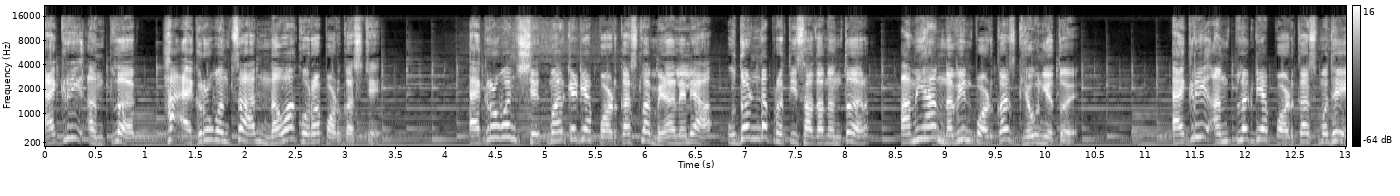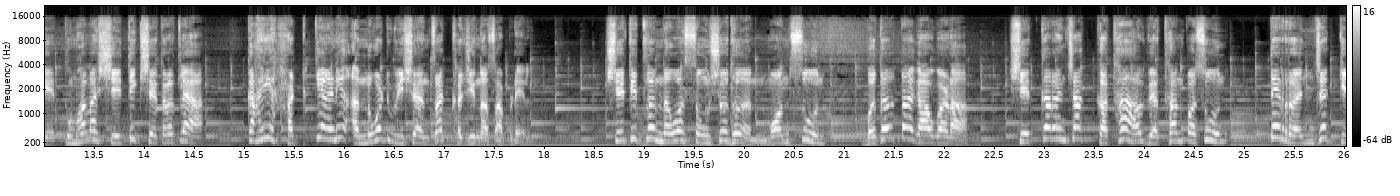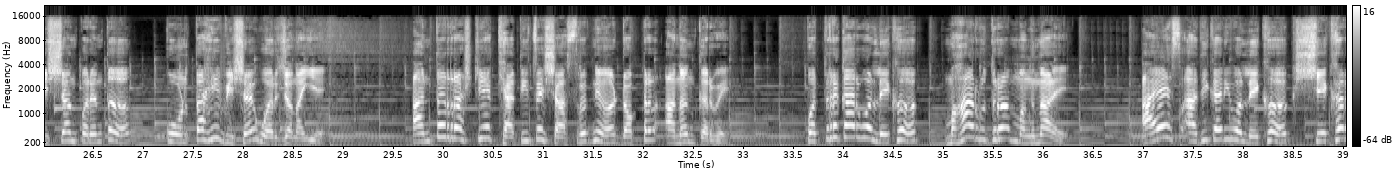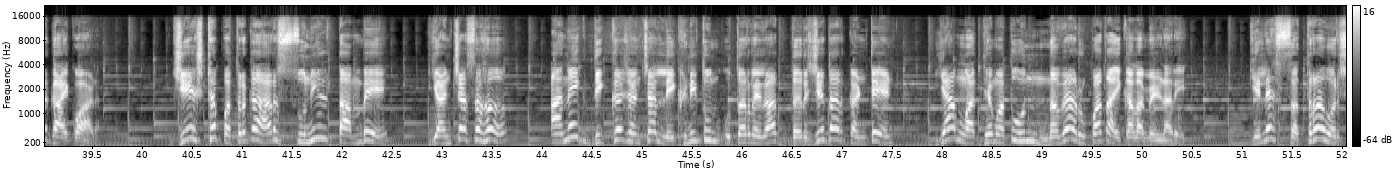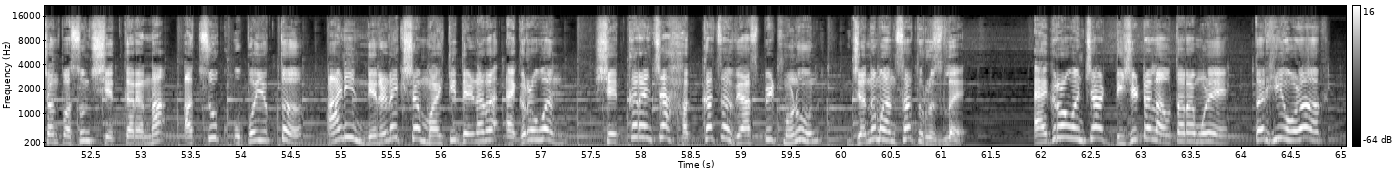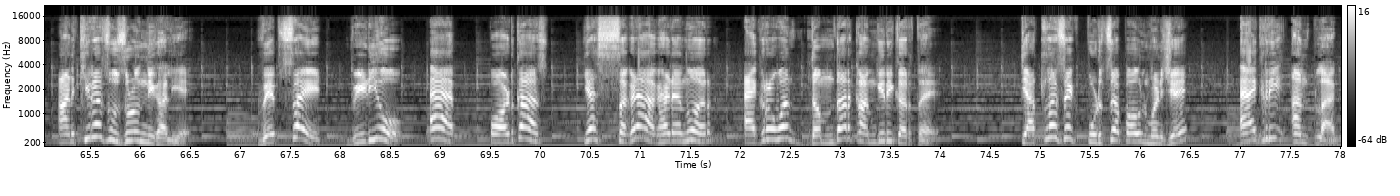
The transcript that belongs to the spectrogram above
Agree unplug हा ॲग्रोवनचा नवा कोरा पॉडकास्ट आहे. ॲग्रोवन शेतमार्केट या पॉडकास्टला मिळालेल्या उदंड प्रतिसादानंतर आम्ही हा नवीन पॉडकास्ट घेऊन येतोय. ॲग्री अनप्लग्ड या पॉडकास्टमध्ये तुम्हाला शेती क्षेत्रातल्या काही हटके आणि अनवट विषयांचा खजिना सापडेल. शेतीतलं नवं संशोधन मॉन्सून बदलता गावगाडा शेतकऱ्यांच्या कथा व्यथांपासून ते रंजक किस्सांपर्यंत कोणताही विषय वर्ज नाहीये. आंतरराष्ट्रीय ख्यातीचे शास्त्रज्ञ डॉक्टर आनंद कर्वे. पत्रकार व लेखक महारुद्र मंगनाळे. आय एस अधिकारी व लेखक शेखर गायकवाड. ज्येष्ठ पत्रकार सुनील तांबे यांच्यासह अनेक दिग्गजांच्या लेखणीतून उतरलेला दर्जेदार कंटेंट या माध्यमातून नव्या रूपात ऐकायला मिळणारे. गेल्या सतरा वर्षांपासून शेतकऱ्यांना अचूक उपयुक्त आणि निर्णयक्षम माहिती देणारं अॅग्रोवन शेतकऱ्यांच्या हक्काचं व्यासपीठ म्हणून जनमानसात रुजलंय. अॅग्रोवनच्या डिजिटल अवतारामुळे तर ही ओळख आणखीनच उजळून निघालीय. वेबसाईट व्हिडिओ ऍप पॉडकास्ट या सगळ्या आघाड्यांवर अॅग्रोवन दमदार कामगिरी करत आहे त्यातलंच एक पुढचं पाऊल म्हणजे ॲग्री अनप्लॅग.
